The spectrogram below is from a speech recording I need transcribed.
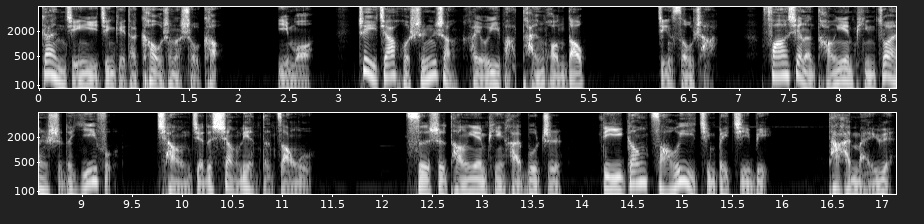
干警已经给他铐上了手铐。一摸，这家伙身上还有一把弹簧刀。经搜查，发现了唐艳萍钻石的衣服、抢劫的项链等赃物。此时，唐艳萍还不知李刚早已经被击毙，他还埋怨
